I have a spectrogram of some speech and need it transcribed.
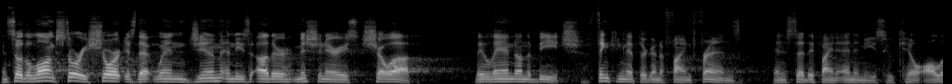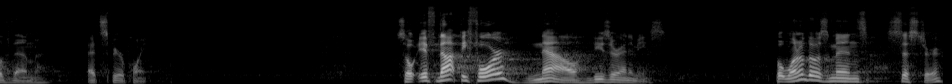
And so the long story short is that when Jim and these other missionaries show up, they land on the beach thinking that they're going to find friends, and instead they find enemies who kill all of them at spear point. So, if not before, now these are enemies. But one of those men's sister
